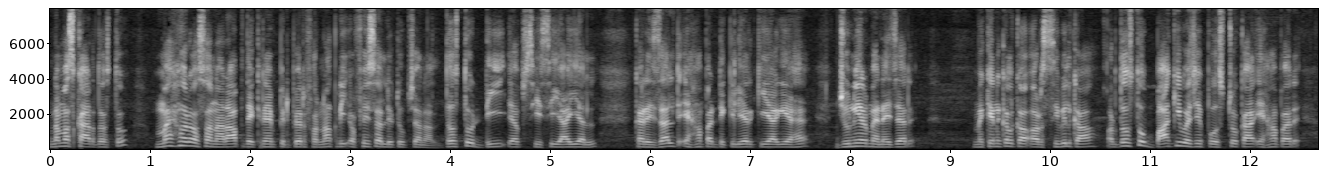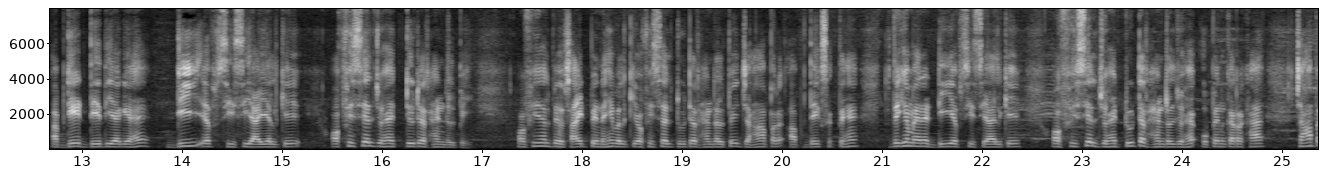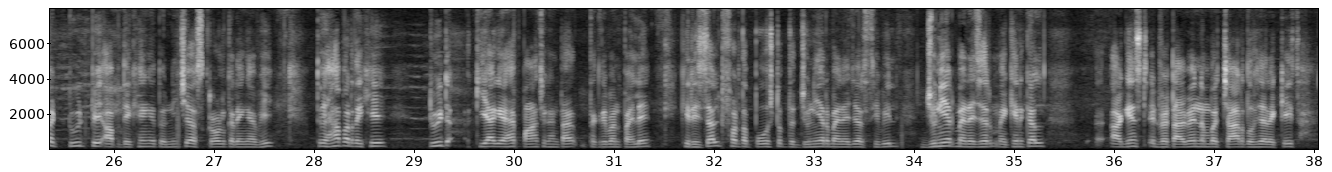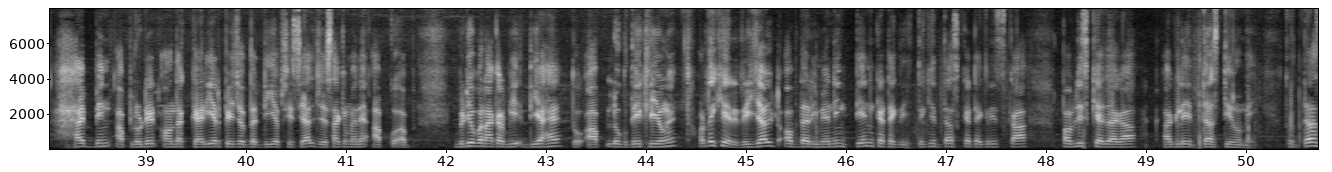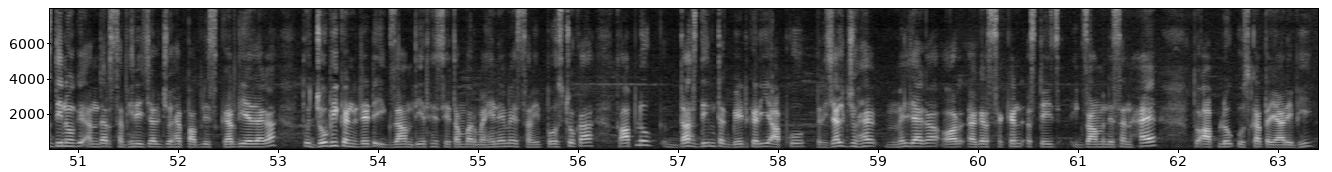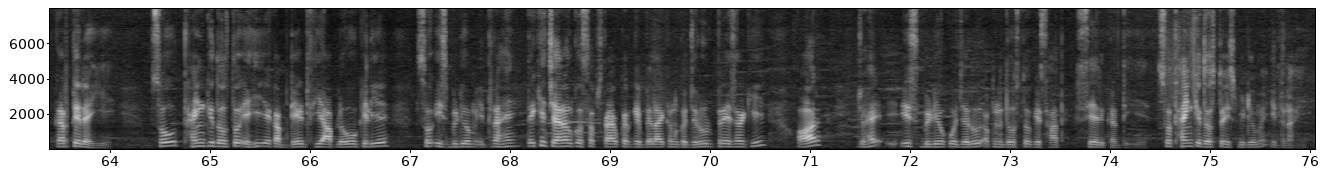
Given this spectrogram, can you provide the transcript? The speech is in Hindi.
नमस्कार दोस्तों, मैं हूँ रोशन और आप देख रहे हैं prepare for Naukri official YouTube channel. दोस्तों D F C C I L का रिज़ल्ट यहाँ पर डिक्लेयर किया गया है, जूनियर मैनेजर, मैकेनिकल का और सिविल का। और दोस्तों, बाकी बचे पोस्टों का यहाँ पर अपडेट दे दिया गया है D F C C I L के ऑफिशियल जो है ट्विटर हैंडल पे। ऑफिशियल वेबसाइट पे नहीं, बल्कि ऑफिशियल ट्विटर हैंडल पे, जहाँ पर आप देख सकते हैं। तो देखिए, मैंने D F C C L के ऑफिशियल जो है ट्विटर हैंडल जो है ओपन कर रखा है। जहाँ पर ट्वीट पे आप देखेंगे तो नीचे स्क्रॉल करेंगे अभी। तो यहाँ पर देखिए ट्वीट किया गया है पाँच घंटा तकरीबन पहले कि result for the post of the junior manager civil, junior manager mechanical against advertisement number चार दो हज़ार इक्कीस have been uploaded on the career page of the D F C C L जैसा कि मैंने आपको अब वीडियो बनाकर भी दिया है तो आप लोग देख लिए होंगे। और देखिए result of the remaining ten categories देखिए, दस कैटेगरीज का पब्लिश किया जाएगा अगले दस दिनों में। तो दस दिनों के अंदर सभी रिज़ल्ट जो है पब्लिश कर दिया जाएगा। तो जो भी कैंडिडेट एग्ज़ाम दिए थे सितंबर महीने में, सभी पोस्टों का तो आप लोग दस दिन तक वेट करिए, आपको रिज़ल्ट जो है मिल जाएगा। और अगर सेकेंड स्टेज एग्जामिनेशन है तो आप लोग उसका तैयारी भी करते रहिए। सो थैंक यू दोस्तों यही एक अपडेट थी आप लोगों के लिए। सो so, इस वीडियो में इतना है। देखिए चैनल को सब्सक्राइब करके बेल आइकन को ज़रूर प्रेस रखिए और जो है इस वीडियो को ज़रूर अपने दोस्तों के साथ शेयर कर दीजिए। सो थैंक यू दोस्तों इस वीडियो में इतना ही।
